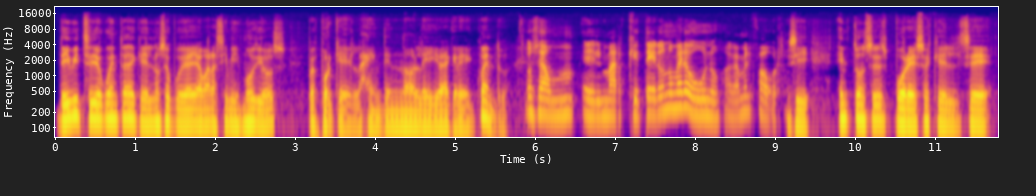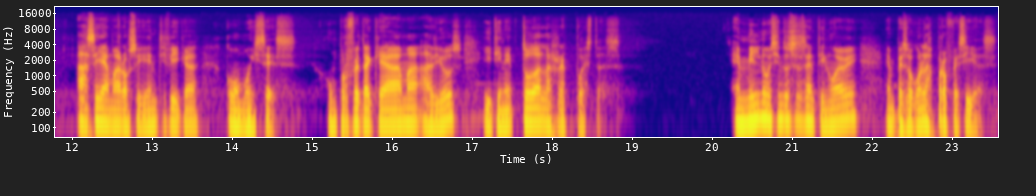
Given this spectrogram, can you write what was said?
David se dio cuenta de que él no se podía llamar a sí mismo Dios, pues porque la gente no le iba a creer el cuento. O sea, un- el marquetero número uno. Hágame el favor. Sí, entonces por eso es que él se hace llamar o se identifica como Moisés, un profeta que ama a Dios y tiene todas las respuestas. En 1969 empezó con las profecías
